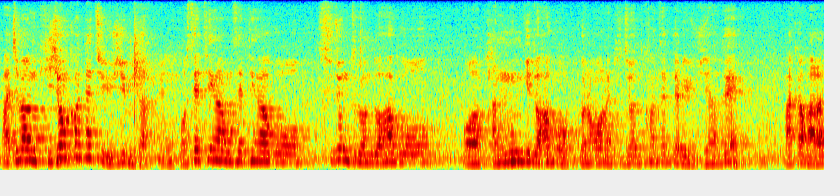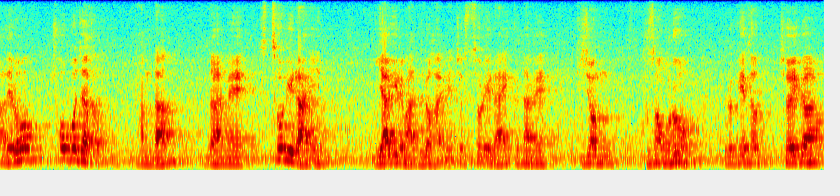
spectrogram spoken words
마지막은 기존 컨텐츠 유지입니다. 네. 뭐 세팅하면 세팅하고 수중 드론도 하고 뭐 방문기도 하고 그런 거는 기존 컨텐츠대로 유지하되 아까 말한 대로 초보자 담당 그 다음에 스토리 라인 이야기를 만들어 가야겠죠 스토리 라인 그 다음에 기존 구성으로 이렇게 해서 저희가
